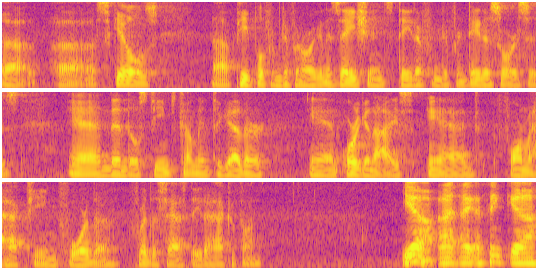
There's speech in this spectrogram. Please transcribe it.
uh, uh, skills uh, people from different organizations, data from different data sources, and then those teams come in together and organize and form a hack team for the for the SAS Data Hackathon. Yeah, I, I think uh,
